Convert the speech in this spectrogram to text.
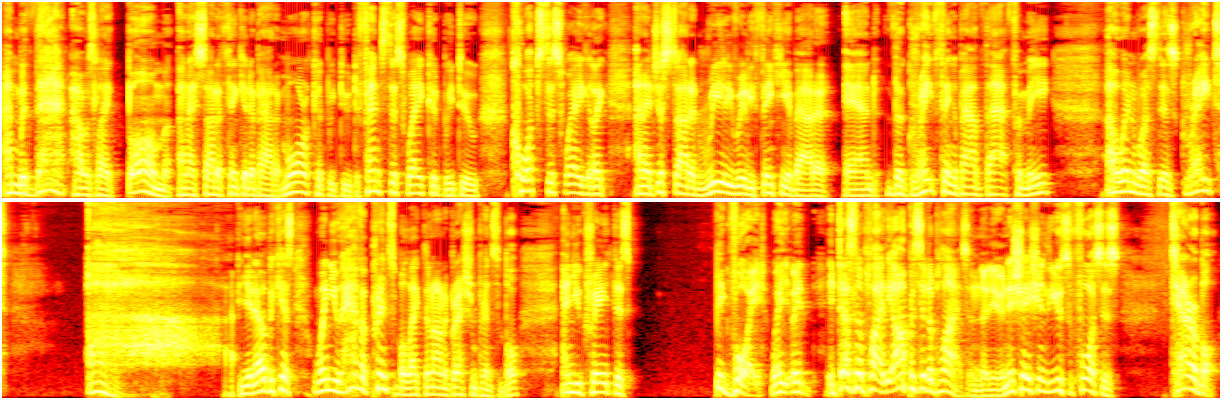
And with that, I was like, boom. And I started thinking about it more. Could we do defense this way? Could we do courts this way? Like, and I just started really, really thinking about it. And the great thing about that for me, Owen, was this great, ah, you know, because when you have a principle like the non-aggression principle and you create this big void where it, it doesn't apply. The opposite applies. And the initiation of the use of force is terrible.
